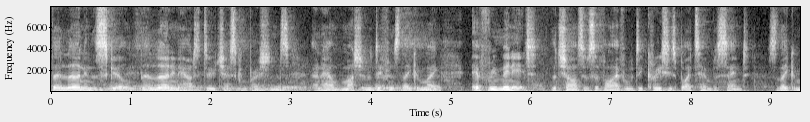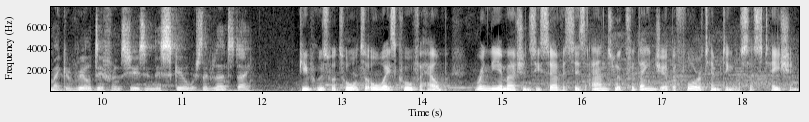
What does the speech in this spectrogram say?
they're learning the skill. They're learning how to do chest compressions and how much of a difference they can make every minute the chance of survival decreases by 10%. So they can make a real difference using this skill which they've learned today. Pupils were taught to always call for help, ring the emergency services, and look for danger before attempting resuscitation.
